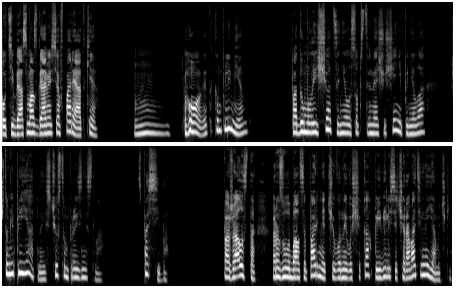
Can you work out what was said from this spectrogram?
у тебя с мозгами все в порядке. М -м -м. О, это комплимент. Подумала еще, оценила собственные ощущения, поняла, что мне приятно, и с чувством произнесла. Спасибо. «Пожалуйста», — разулыбался парень, отчего на его щеках появились очаровательные ямочки,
